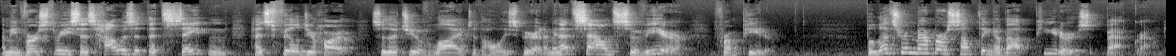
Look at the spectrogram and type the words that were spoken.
I mean, verse 3 says, How is it that Satan has filled your heart so that you have lied to the Holy Spirit? I mean, that sounds severe from Peter. But let's remember something about Peter's background.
